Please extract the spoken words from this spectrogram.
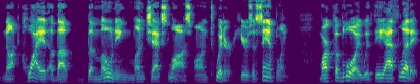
not quiet about bemoaning Munchak's loss on Twitter. Here's a sampling. Mark Kaboly with The Athletic.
